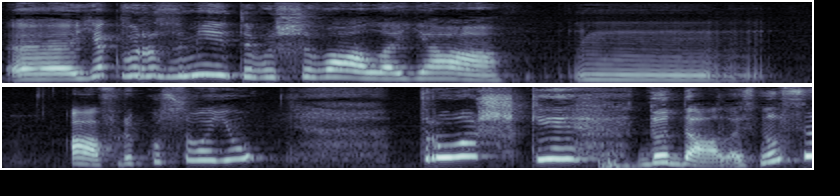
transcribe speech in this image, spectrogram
Е, Як ви розумієте, вишивала я м, Африку свою. Трошки додалось. Ну, все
